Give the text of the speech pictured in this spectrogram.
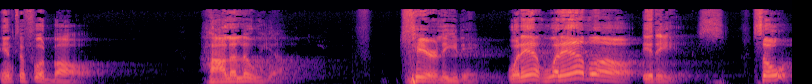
into football. Hallelujah. Cheerleading, whatever, whatever it is. So,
